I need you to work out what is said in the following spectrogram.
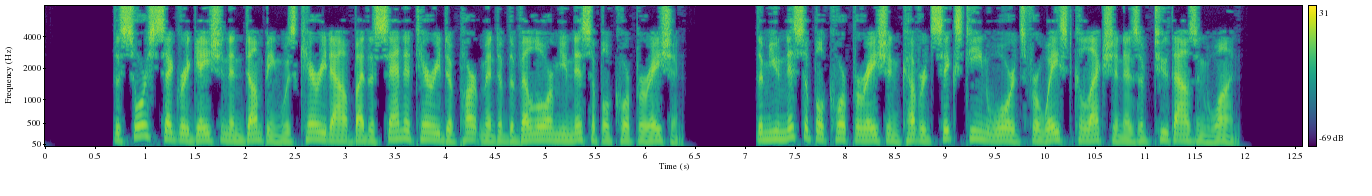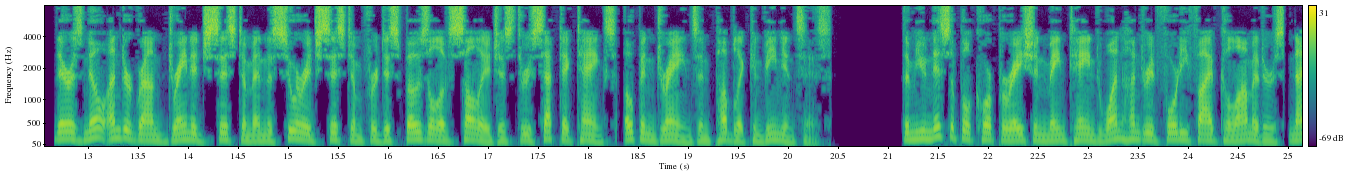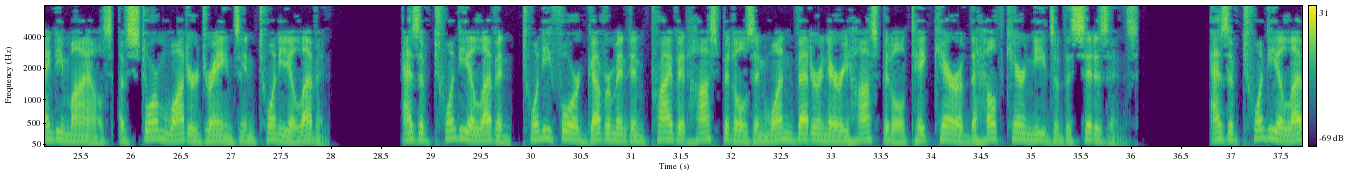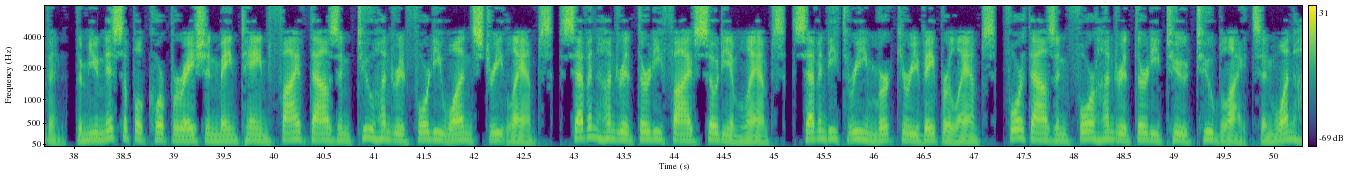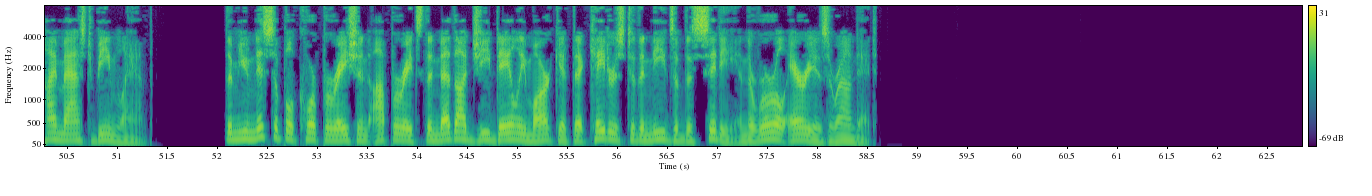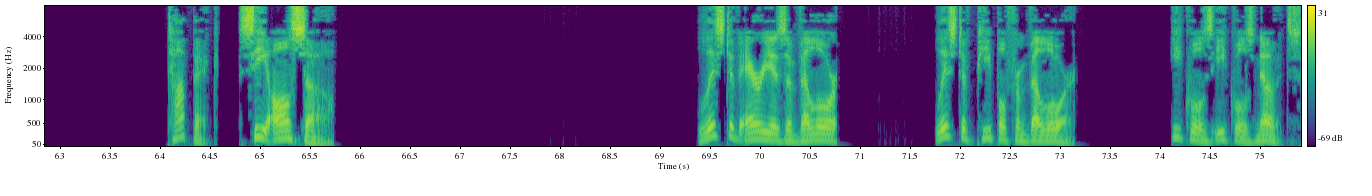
The source segregation and dumping was carried out by the Sanitary Department of the Vellore Municipal Corporation. The municipal corporation covered 16 wards for waste collection as of 2001. There is no underground drainage system and the sewerage system for disposal of sullage is through septic tanks, open drains and public conveniences. The municipal corporation maintained 145 kilometers 90 miles of storm water drains in 2011. As of 2011, 24 government and private hospitals and one veterinary hospital take care of the health care needs of the citizens. As of 2011, the municipal corporation maintained 5,241 street lamps, 735 sodium lamps, 73 mercury vapor lamps, 4,432 tube lights and one high-mast beam lamp. The municipal corporation operates the Nethaji Daily Market that caters to the needs of the city and the rural areas around it. See also List of areas of Vellore. List of people from Vellore. Notes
